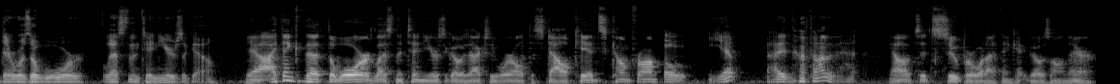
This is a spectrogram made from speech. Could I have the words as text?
there was a war less than 10 years ago. yeah, I think that the war less than 10 years ago is actually where all the Stal kids come from. Oh, yep. I had not thought of that. You know, it's, it's super what I think it goes on there.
